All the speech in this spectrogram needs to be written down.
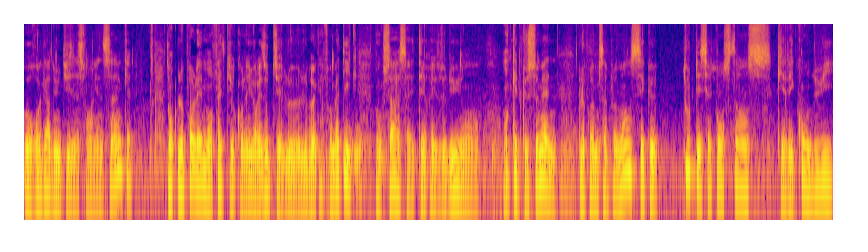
au regard d'une utilisation Ariane 5. Donc le problème en fait qu'on a eu à résoudre, c'est le, bug informatique. Donc ça, ça a été résolu en, en quelques semaines. Le problème simplement, c'est que toutes les circonstances qui avaient conduit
